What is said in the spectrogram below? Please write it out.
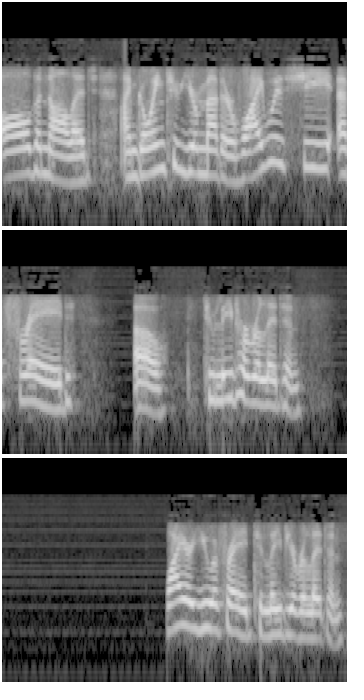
all the knowledge. I'm going to your mother. Why was she afraid, oh, to leave her religion? Why are you afraid to leave your religion?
